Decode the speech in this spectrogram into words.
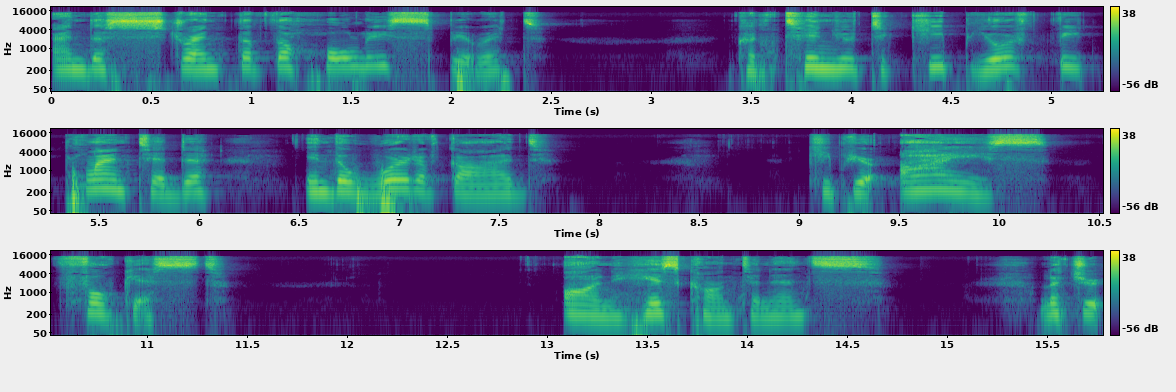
and the strength of the Holy Spirit continue to keep your feet planted in the Word of God. Keep your eyes focused on His continence. Let your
